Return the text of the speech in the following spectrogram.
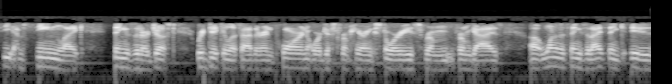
see have seen like things that are just ridiculous, either in porn or just from hearing stories from from guys. Uh, one of the things that I think is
